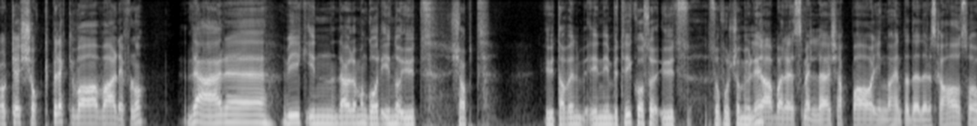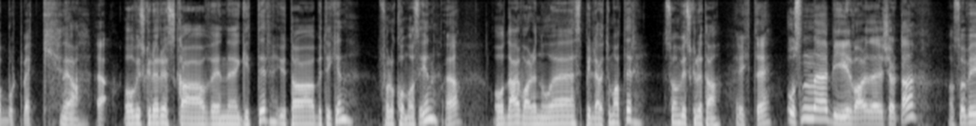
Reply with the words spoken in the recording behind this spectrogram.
Ok, sjokkbrekk, hva, hva er det for noe? Det er uh, Vi gikk inn Det er da man går inn og ut kjapt. Ut av en, inn i en butikk, og så ut så fort som mulig. Ja, bare smelle kjappa og inn og hente det dere skal ha, og så bort vekk. Ja. Ja. Og vi skulle røske av en eh, gitter ut av butikken for å komme oss inn. Ja. Og der var det noe spilleautomater som vi skulle ta. Riktig. Åssen eh, bil var det dere kjørte? Altså, vi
